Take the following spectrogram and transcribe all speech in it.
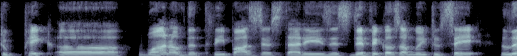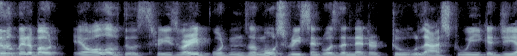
to pick uh, one of the three positive studies is difficult. So I'm going to say a little bit about all of those three. It's very important. The most recent was the NETTER-2 last week at GI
